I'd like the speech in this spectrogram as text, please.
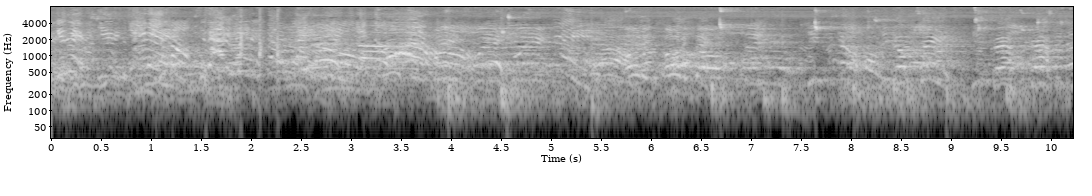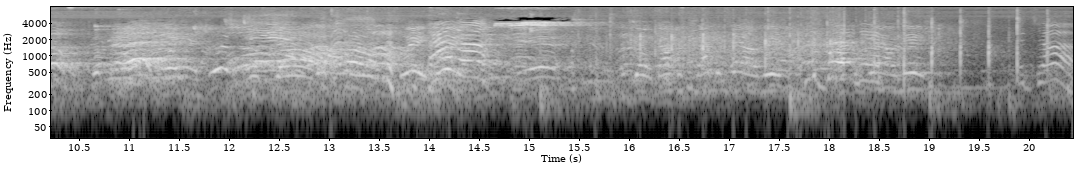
Get in. Get in. Get in. Get out of here. Hold it, hold it, Tom. Come on. Double team. Trap, trap. Good job. Wait, wait. Yeah. Let's go. Knock it, knock it down, Nick. Knock it down, Nick. Good job.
